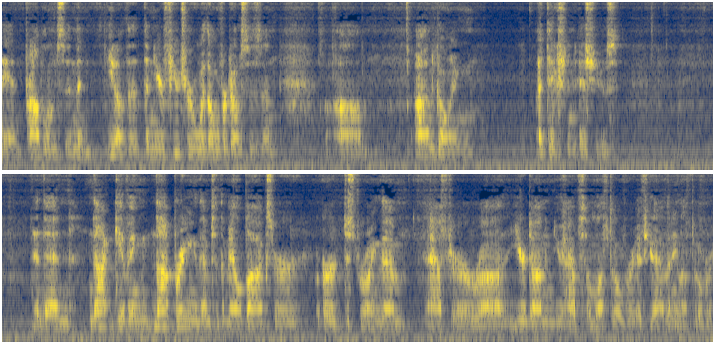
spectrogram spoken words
and problems in the you know the, the near future with overdoses and um, ongoing addiction issues and then not giving, not bringing them to the mailbox or or destroying them after uh, you're done and you have some left over, if you have any left over.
